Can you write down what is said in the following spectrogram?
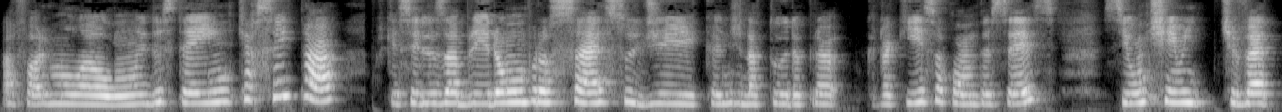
a Fórmula 1, eles têm que aceitar. Porque se eles abriram um processo de candidatura para que isso acontecesse, se um time tiver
